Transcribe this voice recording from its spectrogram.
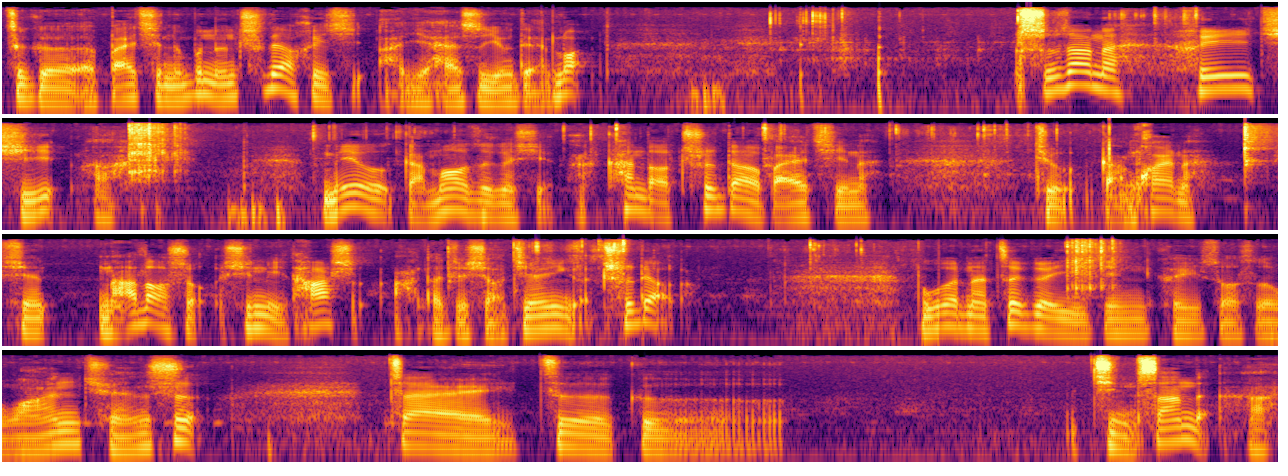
这个白棋能不能吃掉黑棋啊，也还是有点乱。实战呢，黑棋啊。没有感冒这个险啊！看到吃掉白棋呢，就赶快呢，先拿到手，心里踏实啊！他就小尖一个吃掉了。不过呢，这个已经可以说是完全是在这个紧伤的啊，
